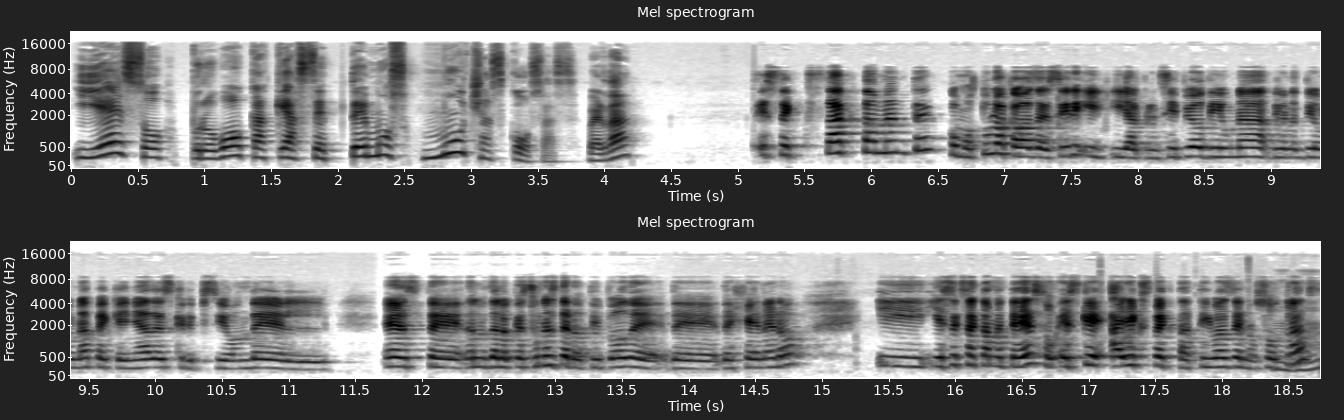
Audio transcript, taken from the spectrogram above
y eso provoca que aceptemos muchas cosas, ¿verdad? Es exactamente como tú lo acabas de decir y, al principio di una, di una, pequeña descripción del, este, de, lo que es un estereotipo de, género y, es exactamente eso, es que hay expectativas de nosotras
